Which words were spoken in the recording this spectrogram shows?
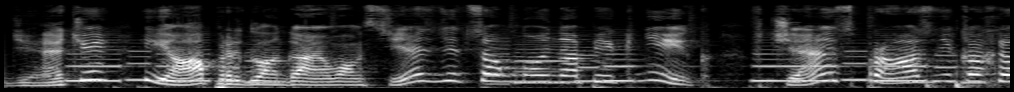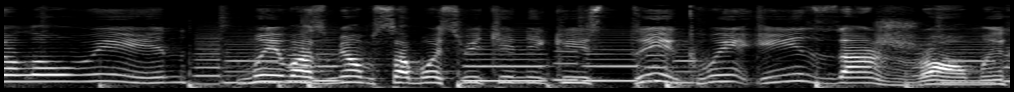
Дети, я предлагаю вам съездить со мной на пикник в честь праздника Хэллоуин. Мы возьмем с собой светильники из тыквы и зажжем их.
